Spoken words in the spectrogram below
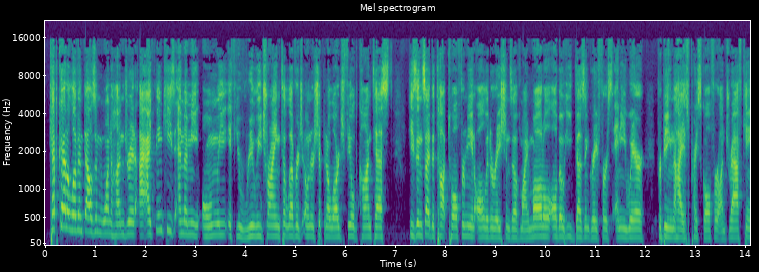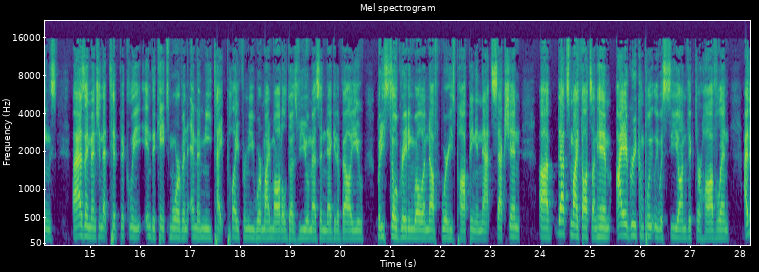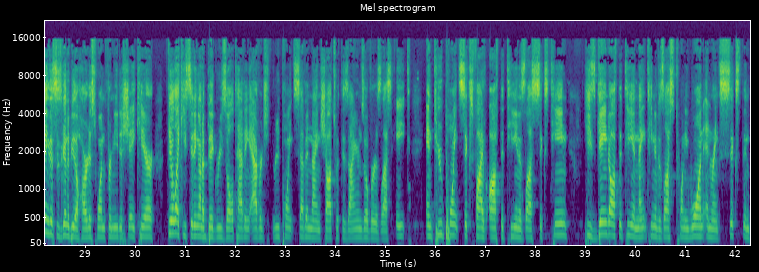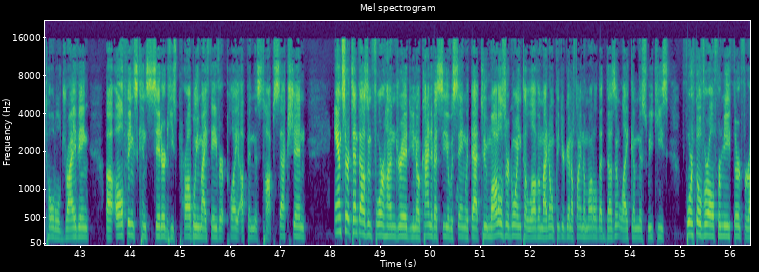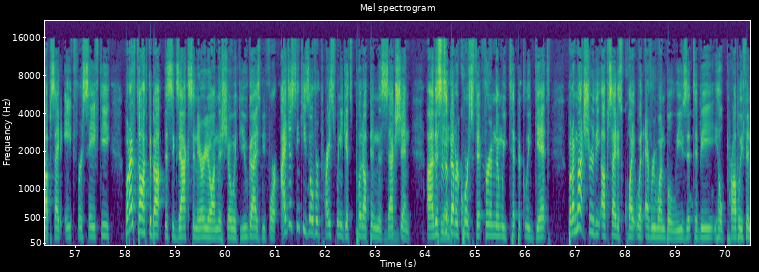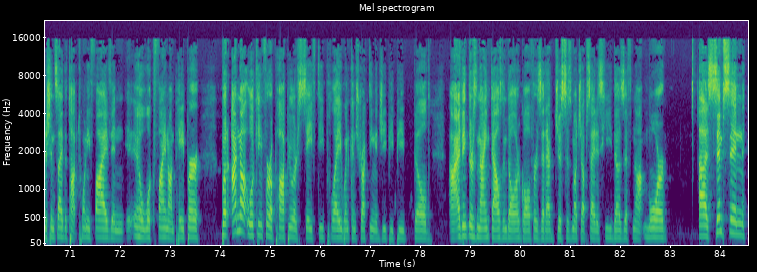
Koepka at 11,100. I, I think he's MME only if you're really trying to leverage ownership in a large field contest. He's inside the top 12 for me in all iterations of my model, although he doesn't grade first anywhere for being the highest price golfer on DraftKings. As I mentioned, that typically indicates more of an MME type play for me, where my model does view him as a negative value, but he's still grading well enough where he's popping in that section. Uh, that's my thoughts on him. I agree completely with C on Viktor Hovland. I think this is going to be the hardest one for me to shake here. Feel like he's sitting on a big result, having averaged 3.79 shots with his irons over his last eight and 2.65 off the tee in his last 16. He's gained off the tee in 19 of his last 21 and ranks sixth in total driving. Uh, all things considered, he's probably my favorite play up in this top section. Ancer at 10,400, you know, kind of as Sia was saying with that too. Models are going to love him. I don't think you're going to find a model that doesn't like him this week. He's fourth overall for me, third for upside, eighth for safety. But I've talked about this exact scenario on this show with you guys before. I just think he's overpriced when he gets put up in this mm-hmm. section. Uh, this yeah. is a better course fit for him than we typically get. But I'm not sure the upside is quite what everyone believes it to be. He'll probably finish inside the top 25 and he'll look fine on paper but I'm not looking for a popular safety play when constructing a GPP build. I think there's $9,000 golfers that have just as much upside as he does, if not more. Uh, Simpson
